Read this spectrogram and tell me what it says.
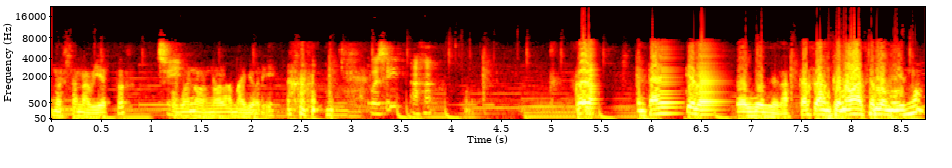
no están abiertos. O bueno, no la mayoría. pues sí, ajá. Pero la que lo desde las casas, aunque no va a ser lo mismo.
